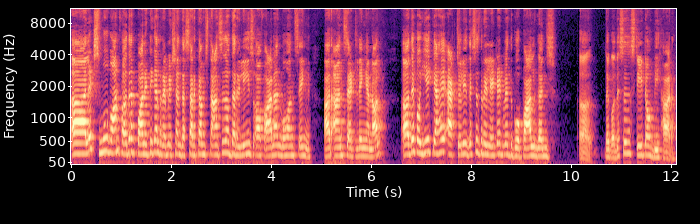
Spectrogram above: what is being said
Uh, let's move on further. Political remission. The circumstances of the release of Anand Mohan Singh are unsettling and all. Uh, देखो ये क्या है actually this is related with Gopalganj uh, देखो दिस इज स्टेट ऑफ बिहार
